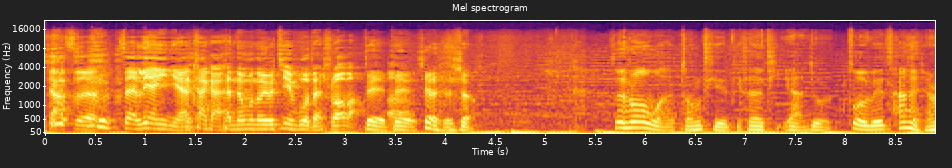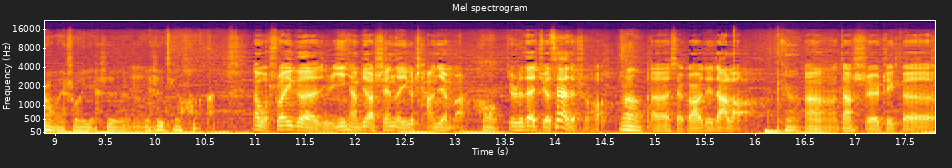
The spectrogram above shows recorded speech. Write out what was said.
下次再练一年，看看还能不能有进步再说吧。对对，啊确实是。所以说我整体比赛的体验，就是作为参赛选手来说，也是、嗯。也是挺好的。那我说一个就是印象比较深的一个场景吧，好，就是在决赛的时候，嗯。呃，小高对大佬，嗯。嗯，当时这个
